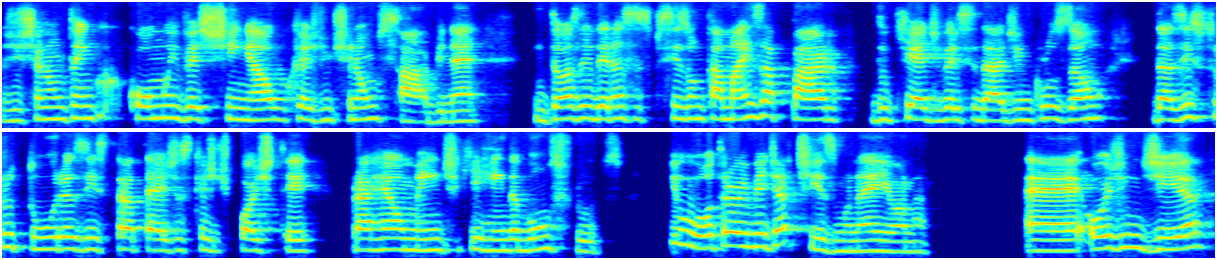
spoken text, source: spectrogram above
A gente não tem como investir em algo que a gente não sabe, né? Então, as lideranças precisam estar mais a par do que é diversidade e inclusão, das estruturas e estratégias que a gente pode ter para realmente que renda bons frutos. E o outro é o imediatismo, né, Iona? É, hoje em dia,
